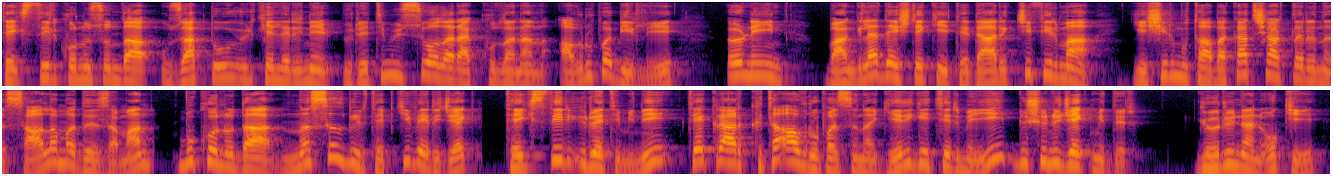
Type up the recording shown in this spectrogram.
Tekstil konusunda uzak doğu ülkelerini üretim üssü olarak kullanan Avrupa Birliği, örneğin Bangladeş'teki tedarikçi firma yeşil mutabakat şartlarını sağlamadığı zaman bu konuda nasıl bir tepki verecek, tekstil üretimini tekrar kıta Avrupa'sına geri getirmeyi düşünecek midir? Görünen o ki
